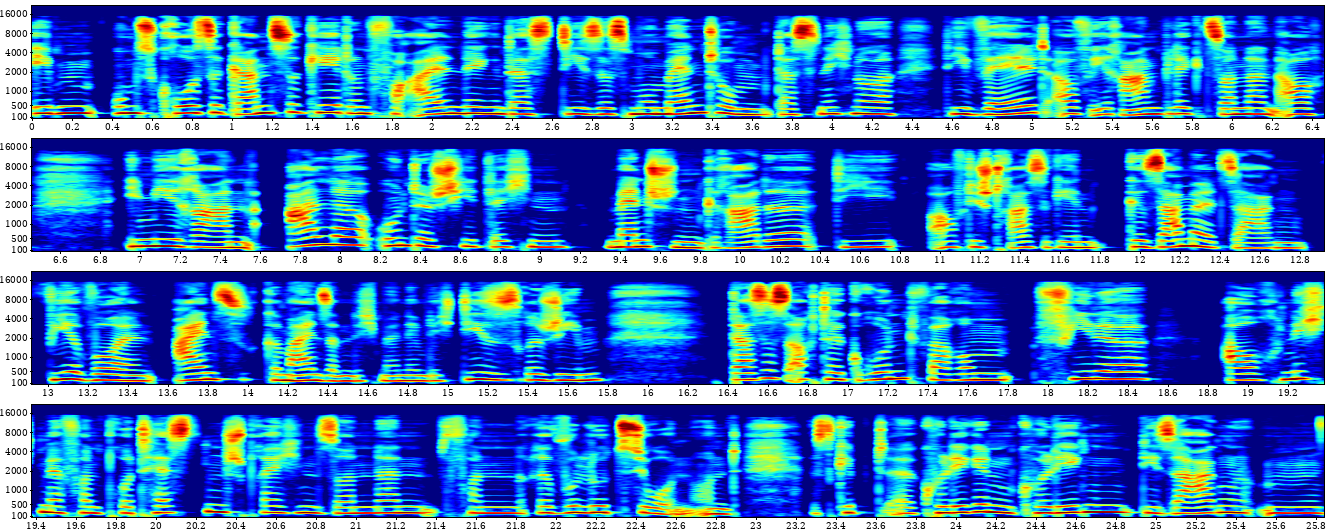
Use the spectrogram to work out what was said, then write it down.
eben ums große Ganze geht und vor allen Dingen, dass dieses Momentum, dass nicht nur die Welt auf Iran blickt, sondern auch im Iran alle unterschiedlichen Menschen gerade, die auf die Straße gehen, gesammelt sagen, wir wollen eins gemeinsam nicht mehr, nämlich dieses Regime. Das ist auch der Grund, warum viele auch nicht mehr von Protesten sprechen, sondern von Revolution. Und es gibt äh, Kolleginnen und Kollegen, die sagen, mh, mm,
